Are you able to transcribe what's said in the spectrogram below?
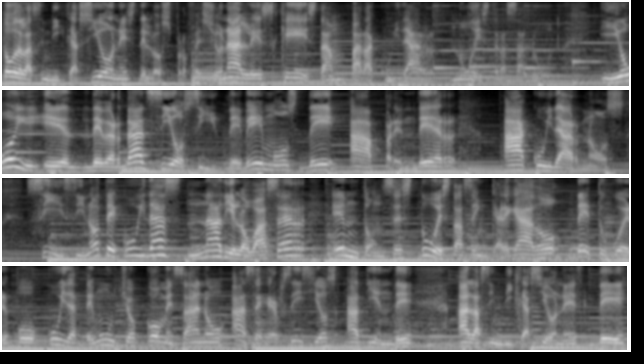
todas las indicaciones de los profesionales que están para cuidar nuestra salud. Y hoy, eh, de verdad, sí o sí, debemos de aprender a cuidarnos. Sí, si no te cuidas, nadie lo va a hacer, entonces tú estás encargado de tu cuerpo, cuídate mucho, come sano, haz ejercicios, atiende a las indicaciones de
